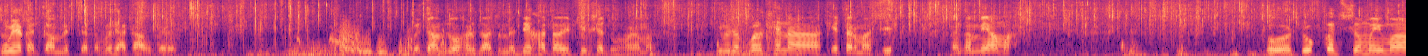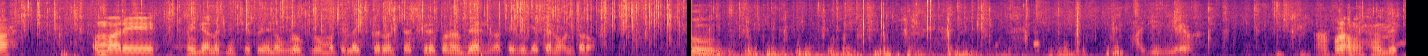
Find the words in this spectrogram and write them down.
હું એક જ કામ નથી કરતા, બધા કામ કરે છે. બધા જો હળગા તમને દેખાતા હોય ઠીક છે ધુહાણામાં એ બધા પડખેના ખેતરમાં છે, અને અમે આમાં. તો ટૂંક જ સમયમાં અમારે મહિના લગ્ન છે, તો એનો વ્લોગ જોવા માટે લાઈક કરો અને સબસ્ક્રાઈબ કરો બેલ નોટિફિકેશન ઓન કરો. તો હાજી નહીં આવ્યા હા પણ આમાં હળગે જ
